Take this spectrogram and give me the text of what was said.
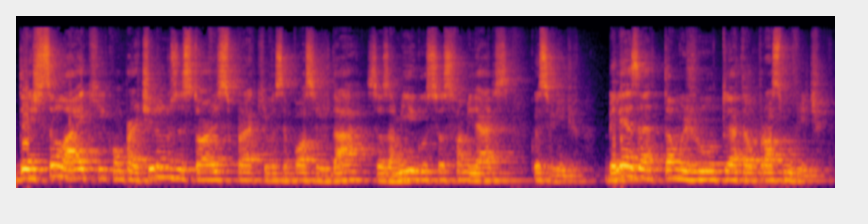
deixe seu like compartilhe nos stories para que você possa ajudar seus amigos, seus familiares com esse vídeo. Beleza? Tamo junto e até o próximo vídeo.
